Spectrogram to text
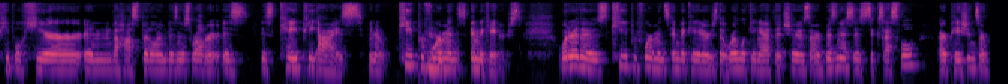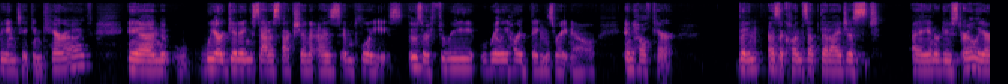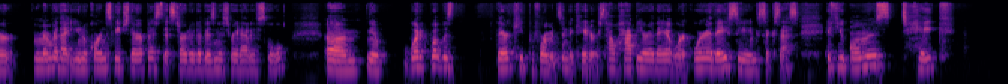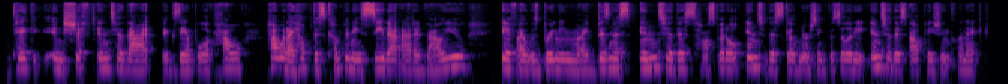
people hear in the hospital and business world is is KPIs, you know, key mm-hmm. performance mm-hmm. indicators. What are those key performance indicators that we're looking at that shows our business is successful, our patients are being taken care of, and we are getting satisfaction as employees. Those are three really hard things right now in healthcare. But in, as a concept that I just I introduced earlier, remember that unicorn speech therapist that started a business right out of school? Um, you know what what was their key performance indicators? How happy are they at work? Where are they seeing success? If you almost take take and shift into that example of how how would i help this company see that added value if i was bringing my business into this hospital into this skilled nursing facility into this outpatient clinic?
